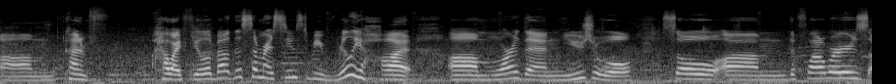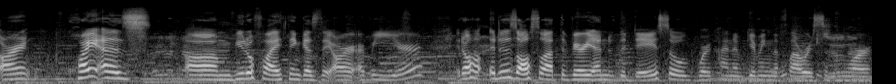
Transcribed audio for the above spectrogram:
um, kind of how I feel about this summer. It seems to be really hot, um, more than usual. So um, the flowers aren't quite as um, beautiful, I think, as they are every year. It, al- it is also at the very end of the day, so we're kind of giving the flowers some more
